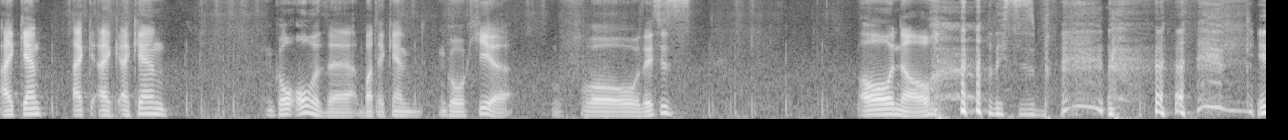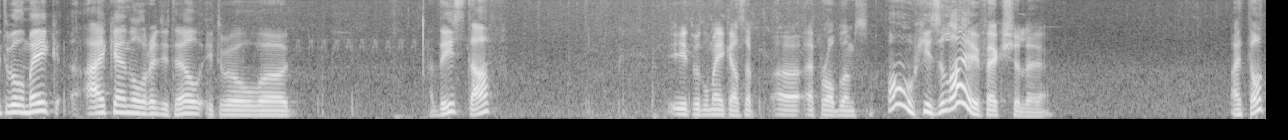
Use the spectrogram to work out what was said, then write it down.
I can't I, I, I can go over there, but I can't go here. Whoa, this is... Oh no, this is... it will make... I can already tell it will... Uh, this stuff... It will make us a, uh, a problems. Oh, he's alive actually. I thought...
